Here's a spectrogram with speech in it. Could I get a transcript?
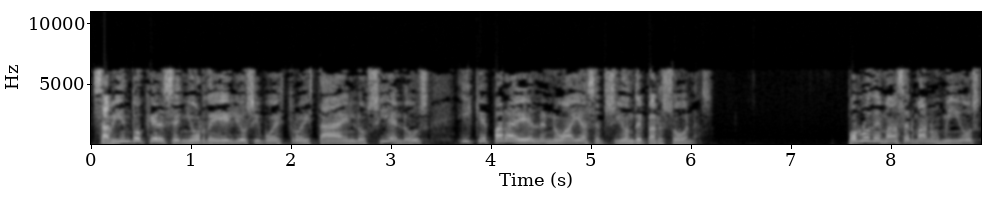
sabiendo que el Señor de ellos y vuestro está en los cielos, y que para él no hay acepción de personas. Por lo demás, hermanos míos,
